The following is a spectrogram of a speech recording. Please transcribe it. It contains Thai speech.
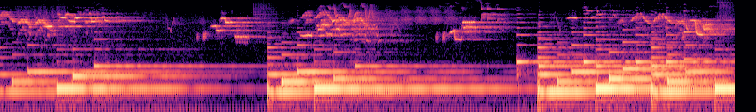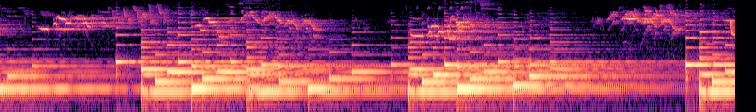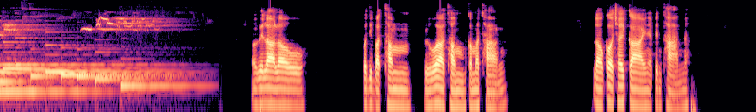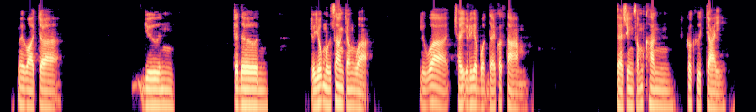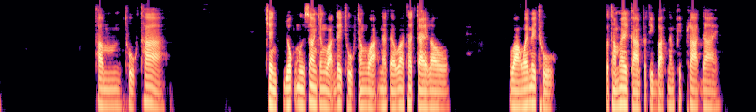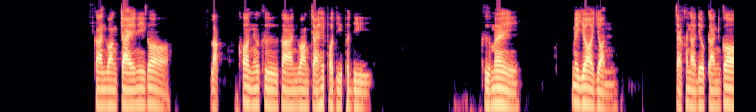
เาเราปฏิบัติธรรมหรือว่าทำกรรมฐาน เราก็ใช้กายเนี่ยเป็นฐานนะไม่ว่าจะยืน จะเดิน จะยกมือสร้างจังหวะ หรือว่าใช้อิริยาบถใดก็ตาม แต่สิ่งสำคัญก็คือใจทำถูกท่า เช่นยกมือสร้างจังหวะได้ถูกจังหวะนะแต่ว่าถ้าใจเราวางไว้ไม่ถูก ก็ทำให้การปฏิบัตินั้นผิดพลาดได้ การวางใจนี่ก็หลักข้อนึงก็คือการวางใจให้พอดีพอดี คือไม่ไม่ย่อหย่อน แต่ขณะเดียวกันก็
